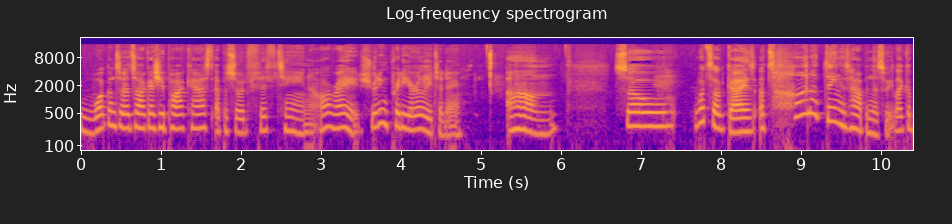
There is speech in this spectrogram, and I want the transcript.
Welcome to the Takashi Podcast, episode 15. All right, shooting pretty early today. Um, so what's up, guys? A ton of things happened this week, like a,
